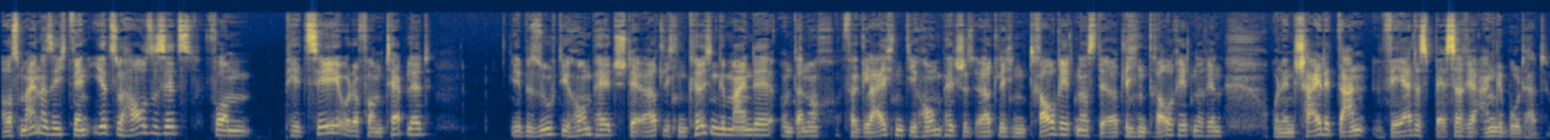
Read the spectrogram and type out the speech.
aus meiner Sicht, wenn ihr zu Hause sitzt vom PC oder vom Tablet Ihr besucht die Homepage der örtlichen Kirchengemeinde und dann noch vergleichend die Homepage des örtlichen Trauredners, der örtlichen Traurednerin und entscheidet dann, wer das bessere Angebot hat.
